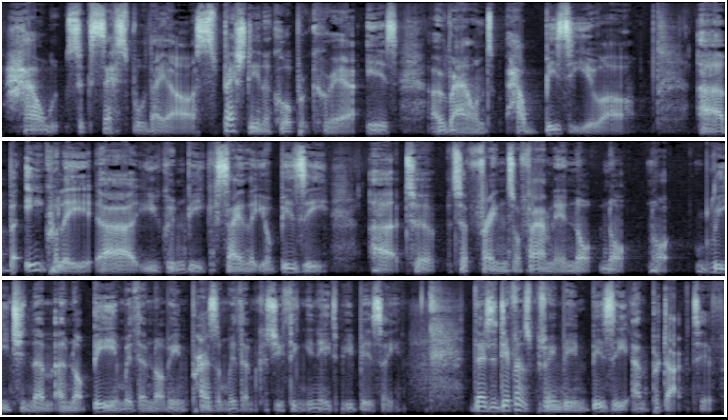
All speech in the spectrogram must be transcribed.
how successful they are, especially in a corporate career, is around how busy you are. Uh, but equally, uh, you can be saying that you're busy uh, to to friends or family and not not not reaching them and not being with them, not being present with them because you think you need to be busy. There's a difference between being busy and productive.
